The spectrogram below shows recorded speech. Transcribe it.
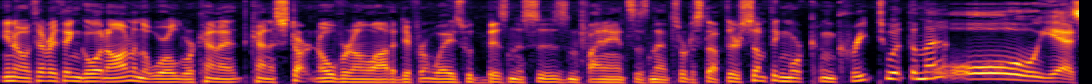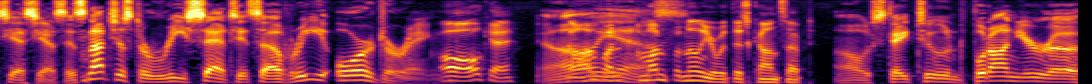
you know, with everything going on in the world, we're kind of kind of starting over in a lot of different ways with businesses and finances and that sort of stuff. There's something more concrete to it than that. Oh, yes, yes, yes. It's not just a reset, it's a reordering. Oh, okay. Oh, no, I'm, un- yes. I'm unfamiliar with this concept. Oh, stay tuned. Put on your uh,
